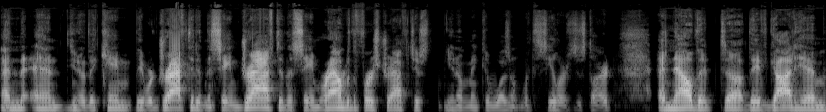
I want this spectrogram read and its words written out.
And and you know they came they were drafted in the same draft in the same round of the first draft. Just you know Minkah wasn't with the Steelers to start, and now that uh, they've got him,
